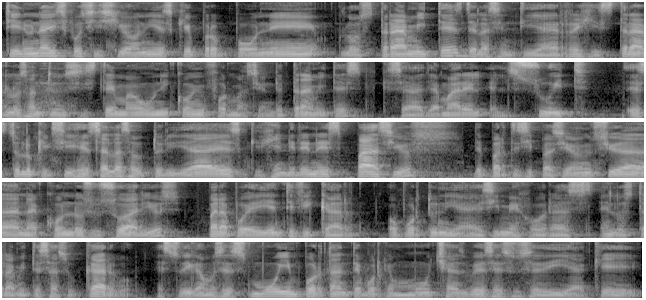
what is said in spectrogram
tiene una disposición y es que propone los trámites de las entidades registrarlos ante un sistema único de información de trámites que se va a llamar el, el SUIT. Esto lo que exige es a las autoridades que generen espacios de participación ciudadana con los usuarios para poder identificar oportunidades y mejoras en los trámites a su cargo. Esto digamos es muy importante porque muchas veces sucedía que,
